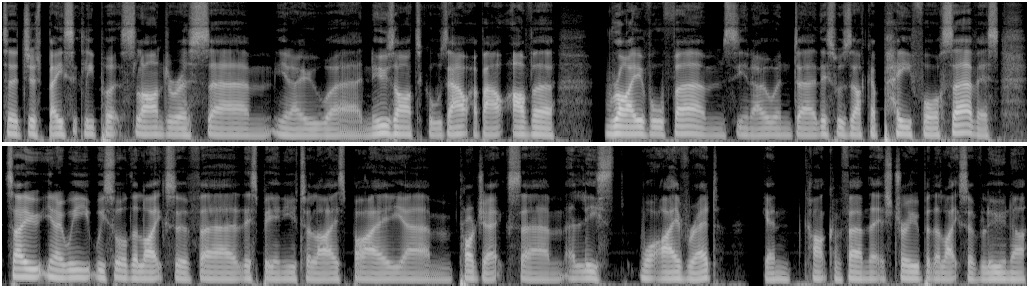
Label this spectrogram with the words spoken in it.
to just basically put slanderous, um, you know, uh, news articles out about other rival firms, you know, and uh, this was like a pay for service. So, you know, we, we saw the likes of uh, this being utilized by um, projects, um, at least what I've read. Again, can't confirm that it's true, but the likes of Luna,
